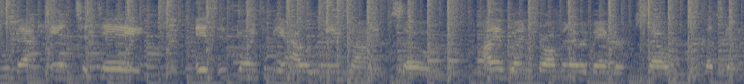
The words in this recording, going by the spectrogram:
we're back, and today it is going to be a Halloween time, so I am going to throw off another banger, so let's get it.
